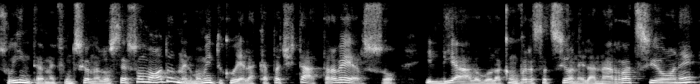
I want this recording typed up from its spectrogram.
su internet funziona allo stesso modo nel momento in cui hai la capacità attraverso il dialogo, la conversazione, la narrazione,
